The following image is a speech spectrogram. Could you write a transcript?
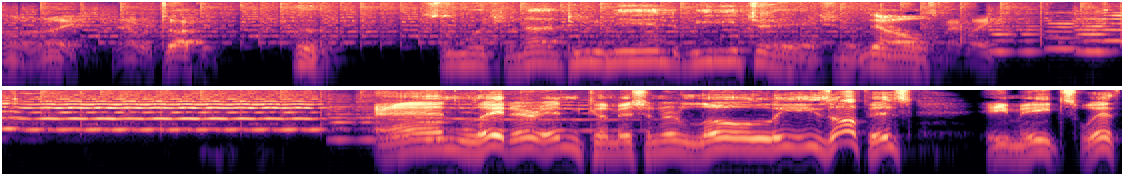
All right, now we're talking. Huh. So much for not tuning in to media trash. huh? No, Smedley. And later in Commissioner Lowley's office, he meets with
